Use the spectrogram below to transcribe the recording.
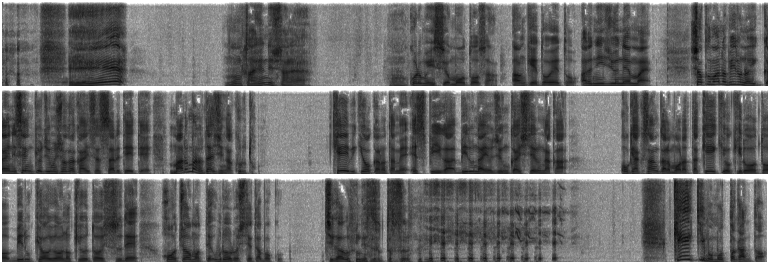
ええ？ー、もう大変でしたね、うん、これもいいっすよ。モートーさんアンケート A と。あれ20年前。職場のビルの1階に選挙事務所が開設されていて大臣が来ると警備強化のため SP がビル内を巡回している中お客さんからもらったケーキを切ろうとビル共用の給湯室で包丁を持ってうろうろしてた僕。違う海でずっとする。ケーキも持っとかんと。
